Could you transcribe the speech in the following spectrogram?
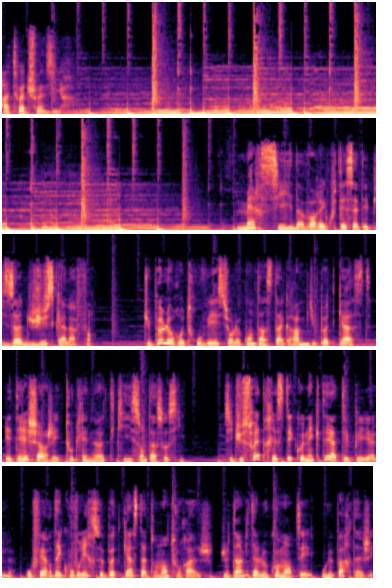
À toi de choisir. Merci d'avoir écouté cet épisode jusqu'à la fin. Tu peux le retrouver sur le compte Instagram du podcast et télécharger toutes les notes qui y sont associées. Si tu souhaites rester connecté à TPL ou faire découvrir ce podcast à ton entourage, je t'invite à le commenter ou le partager.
